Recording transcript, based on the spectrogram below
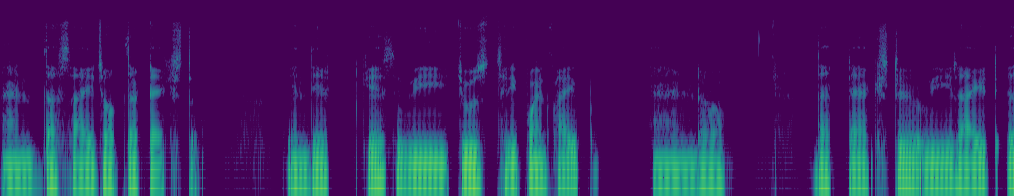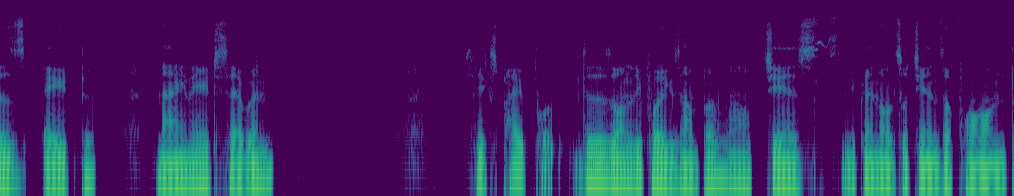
and the size of the text in this case we choose 3.5 and uh, the text we write is 8 987 654 this is only for example. Now change you can also change the font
